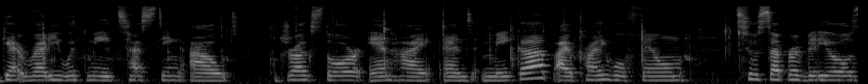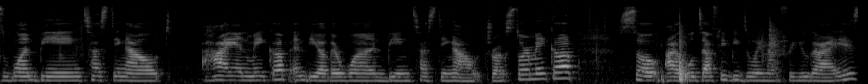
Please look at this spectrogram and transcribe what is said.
get ready with me testing out drugstore and high-end makeup. I probably will film two separate videos, one being testing out high-end makeup and the other one being testing out drugstore makeup. So I will definitely be doing that for you guys.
